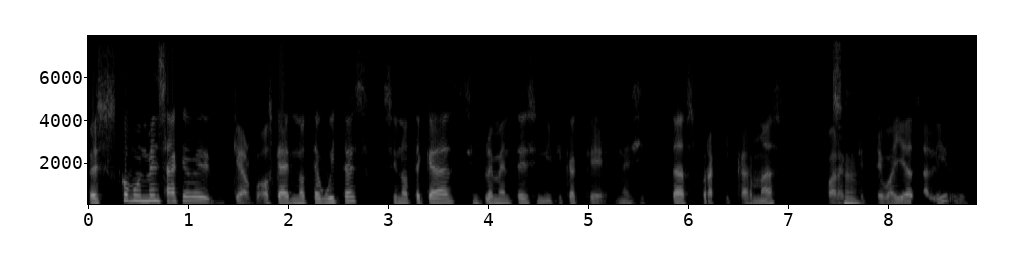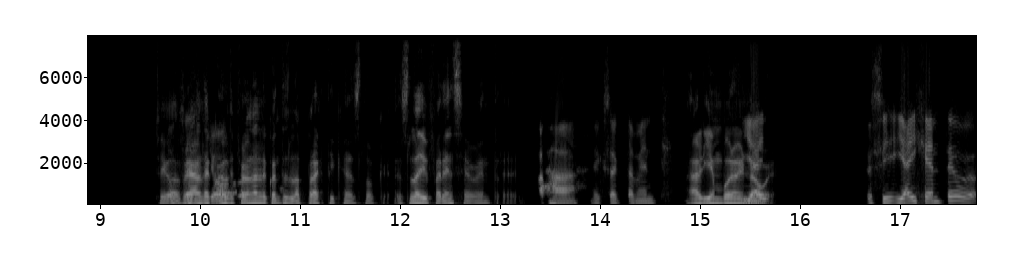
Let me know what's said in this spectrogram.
Es como un mensaje, güey, que, o sea, no te agüitas, si no te queda, simplemente significa que necesitas practicar más para Sí. que te vaya a salir, güey. Sí, al final, de, yo- al final de cuentas la práctica es lo que es la diferencia güey, entre Ajá, exactamente. alguien bueno y, Y no, hay- güey. Sí, y hay gente güey,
